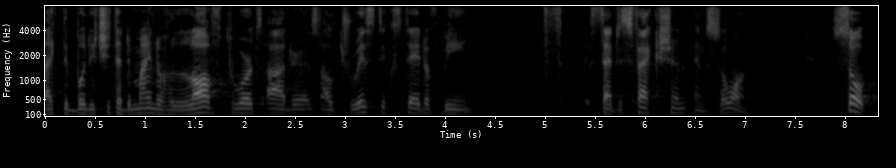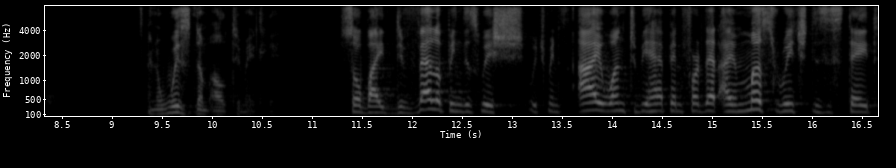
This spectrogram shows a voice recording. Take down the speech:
like the bodhicitta, the mind of love towards others, altruistic state of being, satisfaction, and so on. So, and wisdom ultimately. So, by developing this wish, which means I want to be happy, and for that I must reach this state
